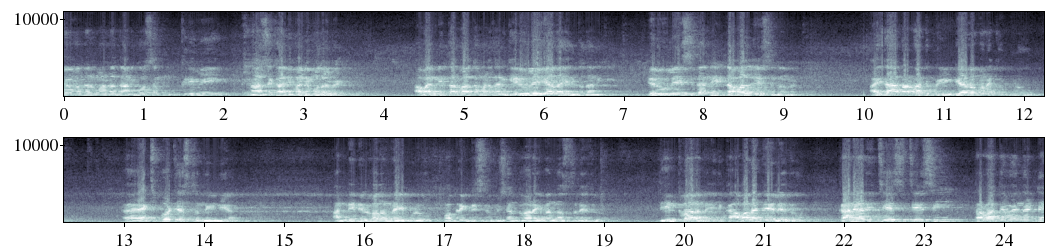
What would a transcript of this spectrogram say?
ఏమన్నారు మళ్ళీ? దానికోసం క్రిమి నాశకాలు ఇవన్నీ మొదలుపెట్టారు అవన్నీ తర్వాత మన దానికి ఎరువులు వేయాలా? ఇంత దానికి? ఎరువులు వేసి దాన్ని డబల్ చేసింది అన్నట్టు. అయితే ఆ తర్వాత ఇప్పుడు ఇండియాలో మనకి ఇప్పుడు ఎక్స్పోర్ట్ చేస్తుంది ఇండియా. అన్ని నిల్వలు ఉన్నాయి. ఇప్పుడు పబ్లిక్ డిస్ట్రిబ్యూషన్ ద్వారా ఇవన్నీ వస్తున్నాయి దీని ద్వారానే ఇది కావాలని చేయలేదు. కానీ అది చేసి చేసి తర్వాత ఏమైందంటే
